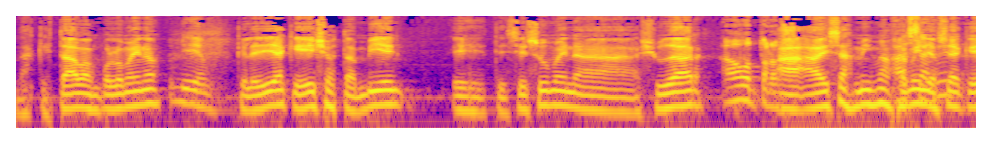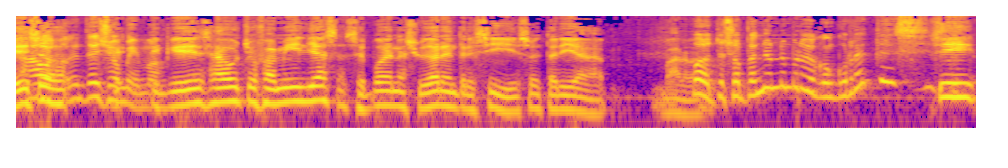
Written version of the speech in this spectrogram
las que estaban por lo menos Bien. que la idea es que ellos también este, se sumen a ayudar A otros. a, a esas mismas familias, o sea que esos, ellos que esas ocho familias se puedan ayudar entre sí, eso estaría bárbaro. Bueno, ¿te sorprendió el número de concurrentes? Sí,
